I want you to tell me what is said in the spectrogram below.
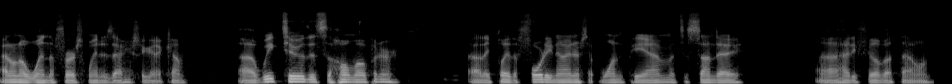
I don't know when the first win is actually going to come. Uh, week two, that's the home opener. Uh, they play the 49ers at 1 p.m. It's a Sunday. Uh, how do you feel about that one?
